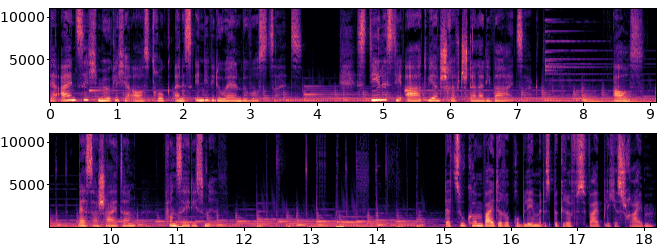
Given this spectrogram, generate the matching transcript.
der einzig mögliche Ausdruck eines individuellen Bewusstseins. Stil ist die Art, wie ein Schriftsteller die Wahrheit sagt. Aus Besser scheitern von Sadie Smith. Dazu kommen weitere Probleme des Begriffs weibliches Schreiben.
